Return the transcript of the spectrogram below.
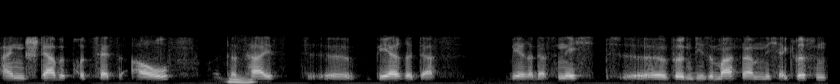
einen Sterbeprozess auf. Das mhm. heißt, äh, wäre das wäre das nicht, äh, würden diese Maßnahmen nicht ergriffen,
